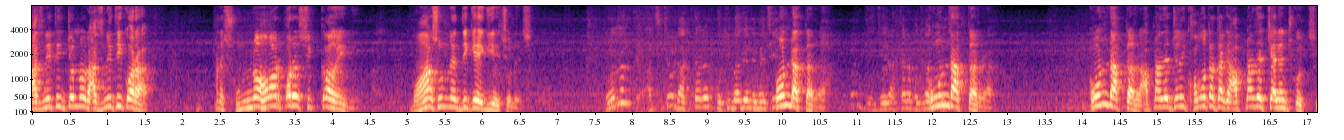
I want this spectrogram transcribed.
রাজনীতির জন্য রাজনীতি করা মানে শূন্য হওয়ার পরও শিক্ষা হয়নি। মহাশূন্যের দিকে এগিয়ে চলেছে। কোন ডাক্তাররা? কোন ডাক্তাররা? কোন ডাক্তার আপনাদের যদি ক্ষমতা থাকে আপনাদের চ্যালেঞ্জ করছি।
